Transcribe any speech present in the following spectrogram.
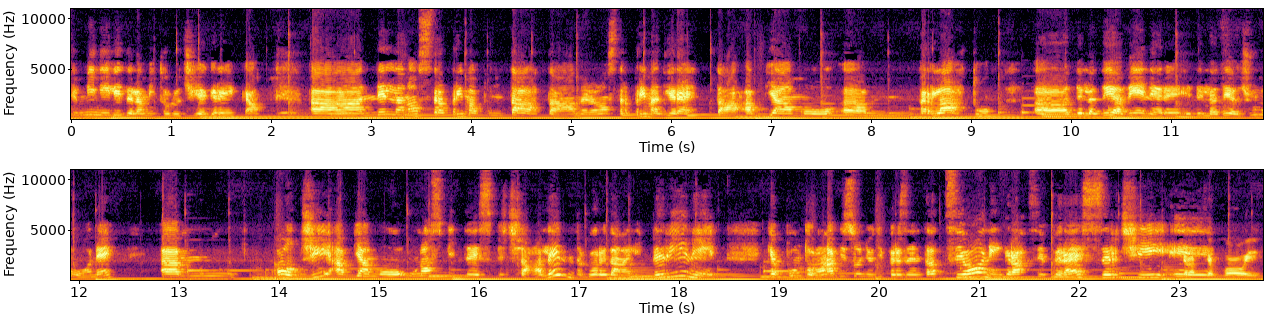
femminili della mitologia greca. Uh, nella nostra prima puntata, nella nostra prima diretta abbiamo um, parlato uh, della dea Venere e della dea Giunone. Um, Oggi abbiamo un ospite speciale, Loredana Lipperini, che appunto non ha bisogno di presentazioni, grazie per esserci. Grazie a voi.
